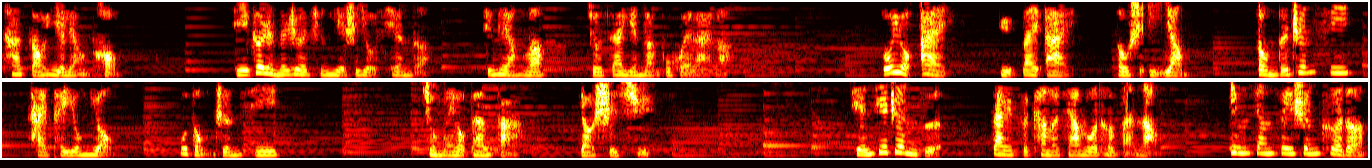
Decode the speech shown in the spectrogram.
它早已凉透。一个人的热情也是有限的，心凉了就再也暖不回来了。所有爱与被爱都是一样，懂得珍惜才配拥有，不懂珍惜。就没有办法要失去。前些阵子再一次看了《夏洛特烦恼》，印象最深刻的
